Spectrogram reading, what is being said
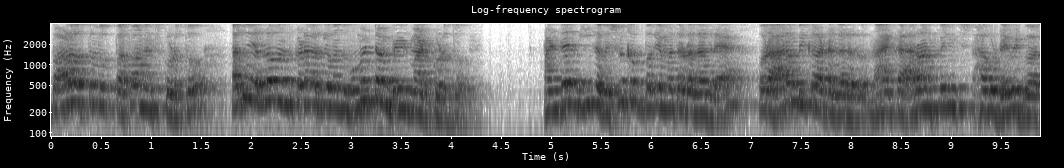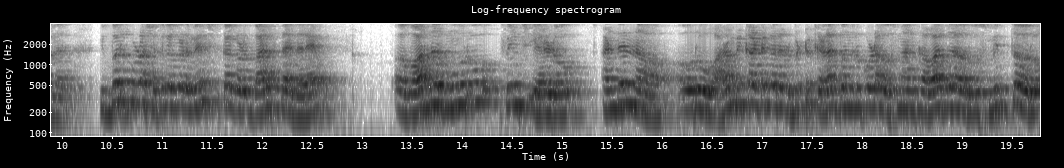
ಬಹಳ ಉತ್ತಮ ಪರ್ಫಾರ್ಮೆನ್ಸ್ ಕೊಡ್ತು. ಅದು ಎಲ್ಲೋ ಒಂದು ಕಡೆ ಅವರಿಗೆ ಒಂದು ಮೊಮೆಂಟಮ್ ಬಿಲ್ಡ್ ಮಾಡಿಕೊಡ್ತು. ಅಂಡ್ ದೆನ್ ಈಗ ವಿಶ್ವಕಪ್ ಬಗ್ಗೆ ಮಾತಾಡೋದಾದ್ರೆ, ಅವರ ಆರಂಭಿಕ ಆಟಗಾರರು, ನಾಯಕ ಆರಾನ್ ಫಿಂಚ್ ಹಾಗೂ ಡೇವಿಡ್ ವಾರ್ನರ್. ಇಬ್ಬರು ಕೂಡ ಶತಕಗಳ ಮೇಲೆ ಶತಕಗಳು ಬಾರಿಸ್ತಾ ಇದ್ದಾರೆ. ವಾರ್ನರ್ ಮೂರು, ಫಿಂಚ್ ಎರಡು. ಅಂಡ್ ದೆನ್ ಅವರು ಆರಂಭಿಕ ಆಟಗಾರರು ಬಿಟ್ಟು ಕೆಳಗೆ ಬಂದರೂ ಕೂಡ ಉಸ್ಮಾನ್ ಕವಾಜಾ ಅವರು, ಸ್ಮಿತ್ ಅವರು,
